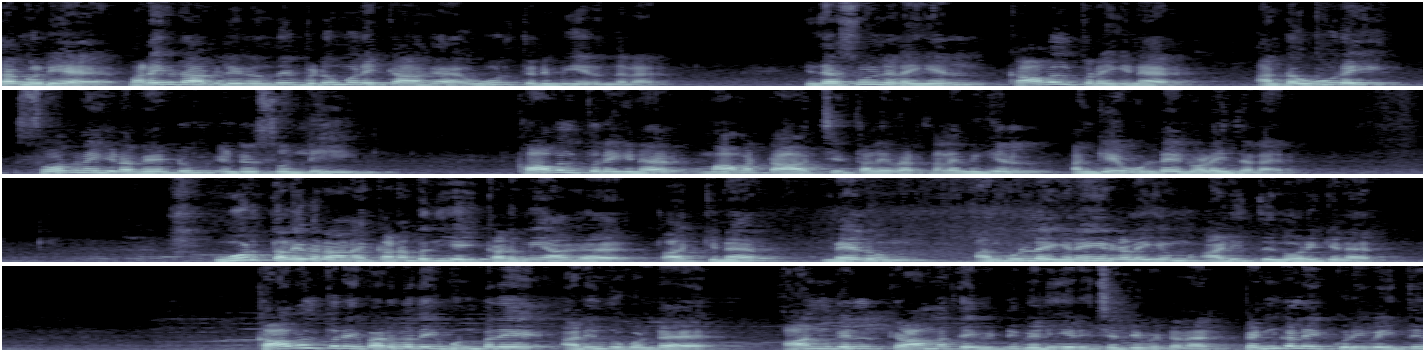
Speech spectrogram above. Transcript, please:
தங்களுடைய வளைகுடாவிலிருந்து விடுமுறைக்காக ஊர் திரும்பியிருந்தனர். இந்த சூழ்நிலையில் காவல்துறையினர் அந்த ஊரை சோதனையிட வேண்டும் என்று சொல்லி காவல்துறையினர் மாவட்ட ஆட்சித்தலைவர் தலைமையில் அங்கே உள்ளே நுழைந்தனர். ஊர் தலைவரான கணபதியை கடுமையாக தாக்கினர். மேலும் அங்குள்ள இளைஞர்களையும் அடித்து நொறுக்கினர். காவல்துறை வருவதை முன்பதே அறிந்து கொண்ட ஆண்கள் கிராமத்தை விட்டு வெளியேறி சென்று விட்டனர் பெண்களை குறிவைத்து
